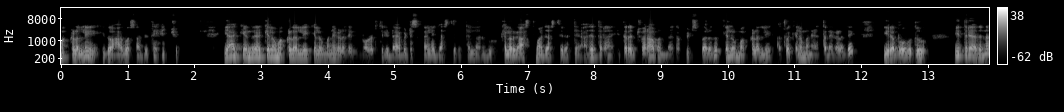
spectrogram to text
ಮಕ್ಕಳಲ್ಲಿ ಇದು ಆಗೋ ಸಾಧ್ಯತೆ ಹೆಚ್ಚು. ಯಾಕೆಂದ್ರೆ ಕೆಲವು ಮಕ್ಕಳಲ್ಲಿ, ಕೆಲವು ಮನೆಗಳಲ್ಲಿ ನೋಡಿರ್ತೀರಿ ಡಯಾಬಿಟಿಸ್ ಕಾಯಿಲೆ ಜಾಸ್ತಿ ಇರುತ್ತೆ ಎಲ್ಲರಿಗೂ. ಕೆಲವ್ರಿಗೆ ಆಸ್ತಮಾ ಜಾಸ್ತಿ ಇರುತ್ತೆ. ಅದೇ ತರ ಈ ತರ ಜ್ವರ ಬಂದಾಗ ಫಿಟ್ಸ್ ಬರೋದು ಕೆಲವು ಮಕ್ಕಳಲ್ಲಿ ಅಥವಾ ಕೆಲವು ಮನೆತನಗಳಲ್ಲಿ ಇರಬಹುದು. ಇದ್ರೆ ಅದನ್ನ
